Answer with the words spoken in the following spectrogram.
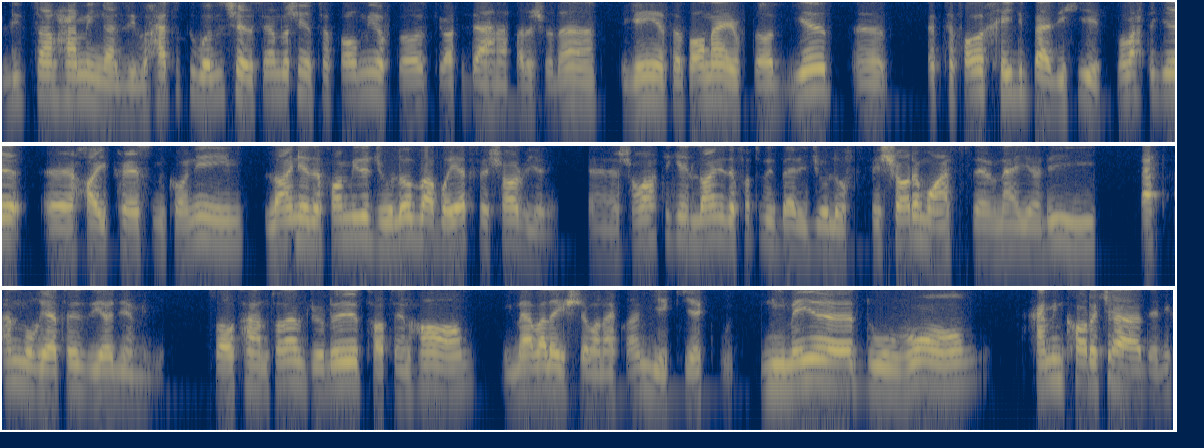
لیدز هم همین قضیه بود. حتی تو بازی چلسی هم داشت این اتفاق میافتاد که وقتی ده نفره شدن دیگه این اتفاق نیفتاد یه اتفاق خیلی بدیهیه. ما وقتی که high press می‌کنیم line دفاع میره جلو و باید فشار بیاریم. شما وقتی که line دفاع تو ببری جلو فشار موثر نیاری قطعا موقعیت های زیادی میدی ساوتهمپتون هم جلوی تاتنهام نیمه اول اشتباه نکنم یکی یک بود. نیمه دوم همین کارو کرد. یعنی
